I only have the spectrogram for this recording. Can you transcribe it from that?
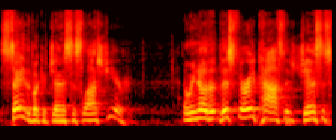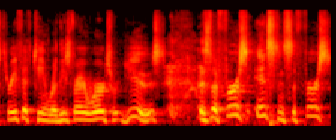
studied the book of Genesis last year. And we know that this very passage, Genesis 3:15, where these very words were used, is the first instance, the first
